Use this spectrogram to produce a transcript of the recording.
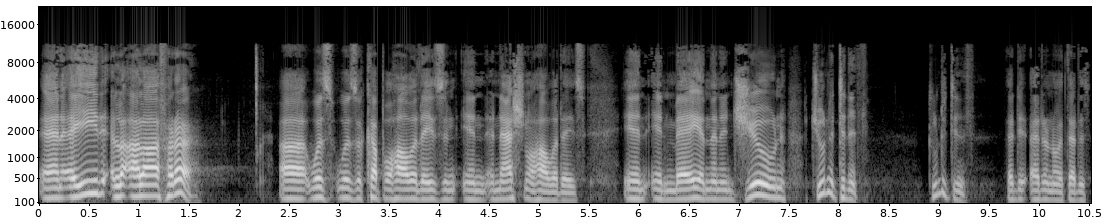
and Eid al-Adha. Uh, was was a couple holidays in, in, in, national holidays in, in May and then in June June 10th I don't know what that is.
